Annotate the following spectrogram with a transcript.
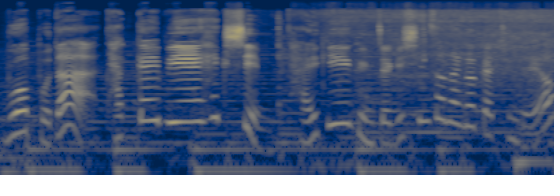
무엇보다 닭갈비의 핵심 닭이 굉장히 신선한 것 같은데요.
